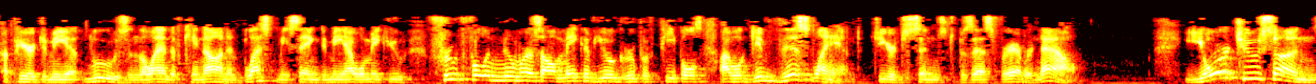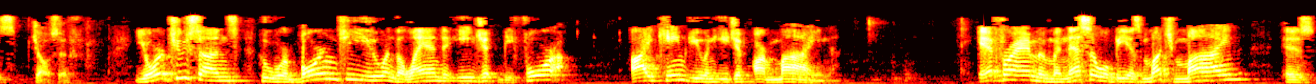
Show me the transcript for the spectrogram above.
appeared to me at Luz in the land of Canaan and blessed me, saying to me, I will make you fruitful and numerous. I'll make of you a group of peoples. I will give this land to your descendants to possess forever. Now, your two sons, Joseph, your two sons who were born to you in the land of Egypt before I came to you in Egypt are mine. Ephraim and Manasseh will be as much mine as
